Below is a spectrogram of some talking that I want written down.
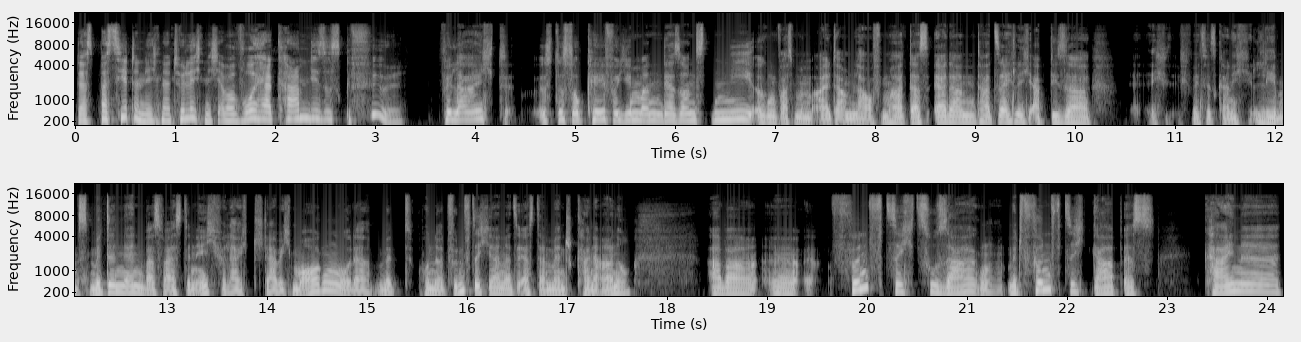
Das passierte nicht, natürlich nicht. Aber woher kam dieses Gefühl? Vielleicht ist es okay für jemanden, der sonst nie irgendwas mit dem Alter am Laufen hat, dass er dann tatsächlich ab dieser ich, ich will es jetzt gar nicht Lebensmittel nennen, was weiß denn ich, vielleicht sterbe ich morgen oder mit 150 Jahren als erster Mensch, keine Ahnung. Aber äh, 50 zu sagen, mit 50 gab es keine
